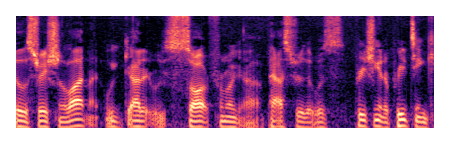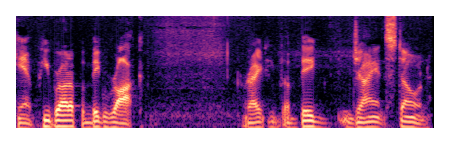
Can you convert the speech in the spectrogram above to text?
illustration a lot. We got it, we saw it from a uh, pastor that was preaching at a preteen camp. He brought up a big rock right? A big giant stone,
